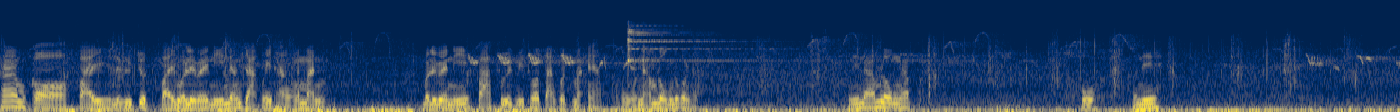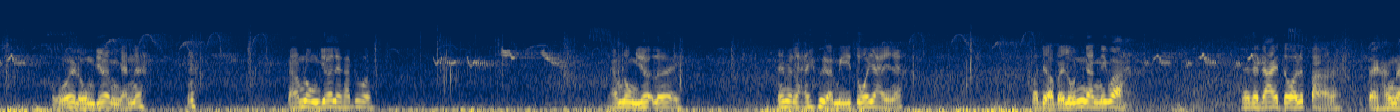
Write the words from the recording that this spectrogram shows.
ห้ามก่อไฟหรือจุดไฟบริเวณนี้เนื่องจากมีถังน้ำมัน บริเวณนี้ฝ่าฝืนมีโทษตามกฎหมายนะครับ โอ้โห น้ำลงทุกคนครับวันนี้น้ำลงนะครับ วันนี้โอ้ยลงเยอะเหมือนกันนะน้ำลงเยอะเลยครับทุกคน น้ำลงเยอะเลย ไม่เป็นไรเผื่อมีตัวใหญ่นะ ก็เดี๋ยวไปลุ้นกันดีกว่าน่าจะได้ตัวหรือเปล่านะ แต่ข้างใน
